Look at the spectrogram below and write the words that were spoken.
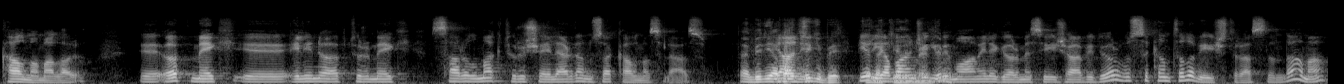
kalmamaları, e, öpmek, e, elini öptürmek, sarılmak türü şeylerden uzak kalması lazım. Yani bir yabancı Yani gibi. bir yabancı yerine, gibi muamele görmesi icap ediyor. Bu sıkıntılı bir iştir aslında ama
